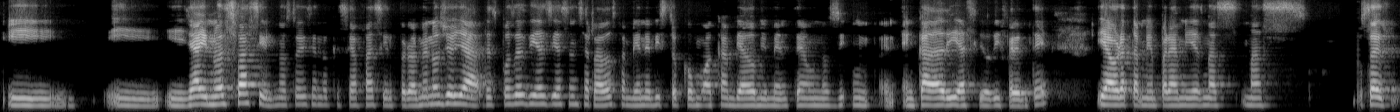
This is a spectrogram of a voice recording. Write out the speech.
Y, y, y, ya, y no es fácil, no estoy diciendo que sea fácil, pero al menos yo ya, después de 10 días encerrados, también he visto cómo ha cambiado mi mente, unos, en, en, cada día ha sido diferente. Y ahora también para mí es más, más o sea,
